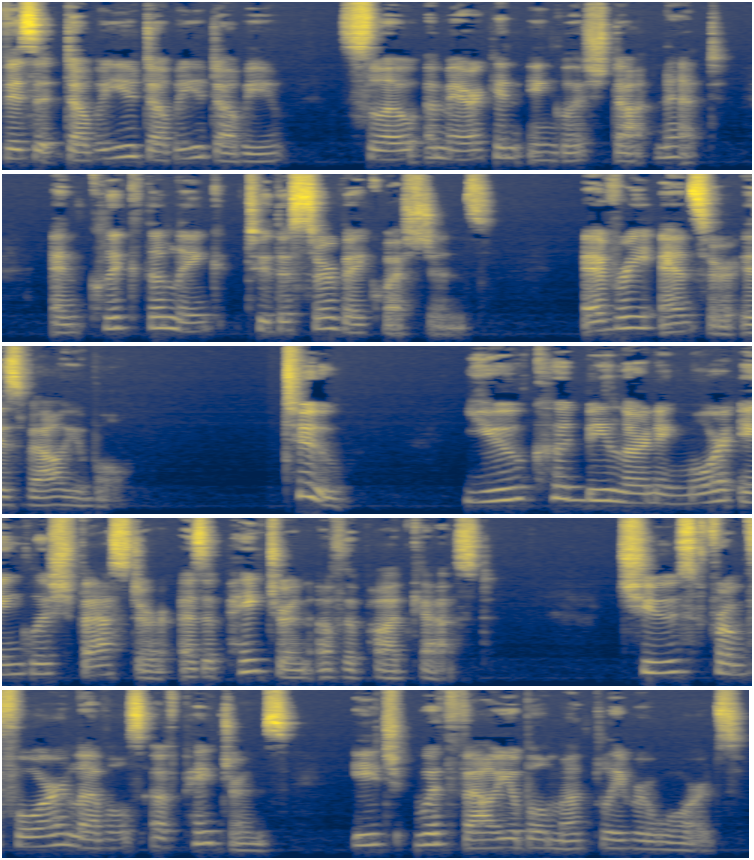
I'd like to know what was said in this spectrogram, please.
visit www.slowamericanenglish.net and click the link to the survey questions. Every answer is valuable. 2. You could be learning more English faster as a patron of the podcast. Choose from four levels of patrons, each with valuable monthly rewards.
